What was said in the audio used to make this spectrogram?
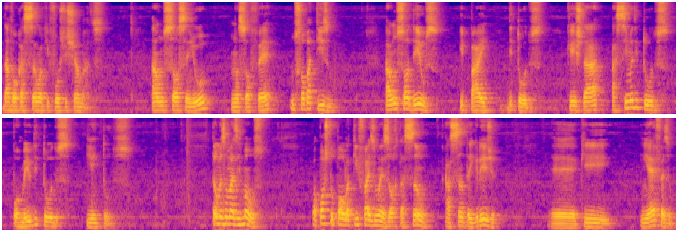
da vocação a que fostes chamados. Há um só Senhor, uma só fé, um só batismo. Há um só Deus e Pai de todos, que está acima de todos, por meio de todos e em todos. Então, meus amados irmãos, o apóstolo Paulo aqui faz uma exortação à Santa Igreja, é, que em Éfeso,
